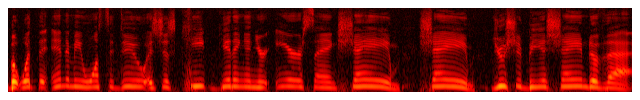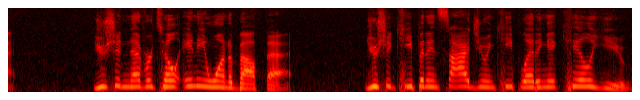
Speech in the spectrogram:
But what the enemy wants to do is just keep getting in your ear saying, Shame, shame. You should be ashamed of that. You should never tell anyone about that. You should keep it inside you and keep letting it kill you.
